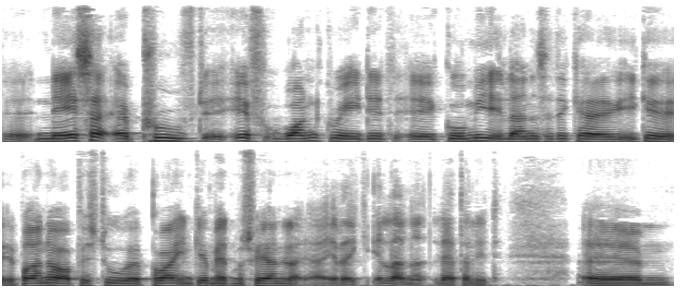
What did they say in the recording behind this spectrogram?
Øh, NASA-approved øh, F1-graded uh, øh, gummi eller andet, så det kan ikke brænde op, hvis du er på vej ind gennem atmosfæren, eller jeg ved ikke, eller andet latterligt. Øhm,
